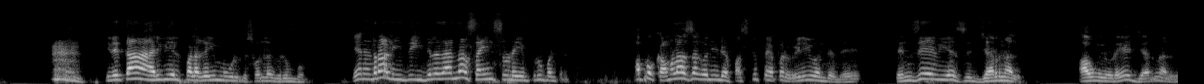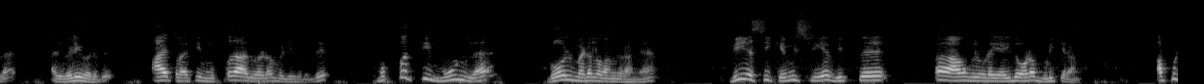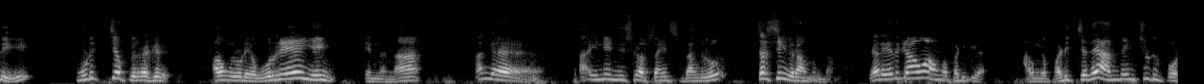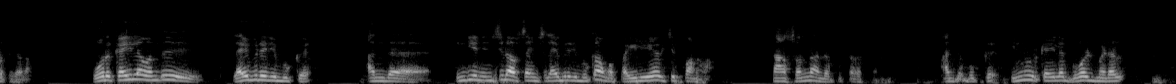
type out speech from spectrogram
இதைத்தான் அறிவியல் பலகையும் உங்களுக்கு சொல்ல விரும்பும். ஏனென்றால் இது இதுல தான் சயின்ஸோட இம்ப்ரூவ்மெண்ட் இருக்கு. அப்போ கமலா ஃபர்ஸ்ட் பேப்பர் வெளிவந்தது சென்சேவியர்ஸ் ஜர்னல் அவங்களுடைய ஜர்னல்ல அது வெளிவருது. ஆயிரத்தி தொள்ளாயிரத்தி முப்பதாவது வருடம் வெளிவருது. முப்பத்தி மூணுல கோல்டு மெடல் வாங்குறாங்க. பிஎஸ்சி கெமிஸ்ட்ரியை வித்து அவங்களுடைய இதோட முடிக்கிறாங்க. அப்படி முடிச்ச பிறகு அவங்களுடைய ஒரே எய்ம் என்னன்னா அங்க Indian institute of science Bangalore Cersei விராமன் தான். வேற எதுக்காகவும் அவங்க படிக்கல. அவங்க படித்ததே அந்த இன்ஸ்டியூட்டுக்கு போகிறதுக்கு தான். ஒரு கையில் வந்து லைப்ரரி புக்கு அந்த Indian institute of science library book அவங்க பையிலேயே வச்சுருப்பாங்களாம். நான் சொன்ன அந்த புத்தகத்தை. அந்த புக்கு இன்னொரு கையில் கோல்டு மெடல்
